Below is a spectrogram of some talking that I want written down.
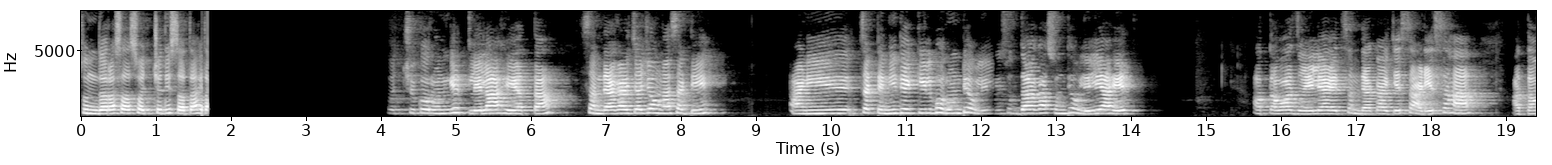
सुंदर असा स्वच्छ दिसत आहे. स्वच्छ करून घेतलेला आहे आता. संध्याकाळच्या जेवणासाठी आणि चटणी देखील भरून ठेवलेली सुद्धा घासून ठेवलेली आहेत. आता वाजलेले आहेत संध्याकाळचे साडेसहा. आता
